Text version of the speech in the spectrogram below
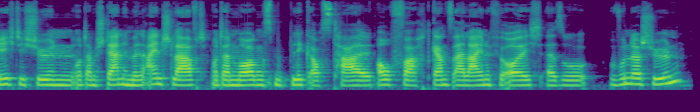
richtig schön unterm Sternenhimmel einschlaft und dann morgens mit Blick aufs Tal aufwacht, ganz alleine für euch. Also wunderschön.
